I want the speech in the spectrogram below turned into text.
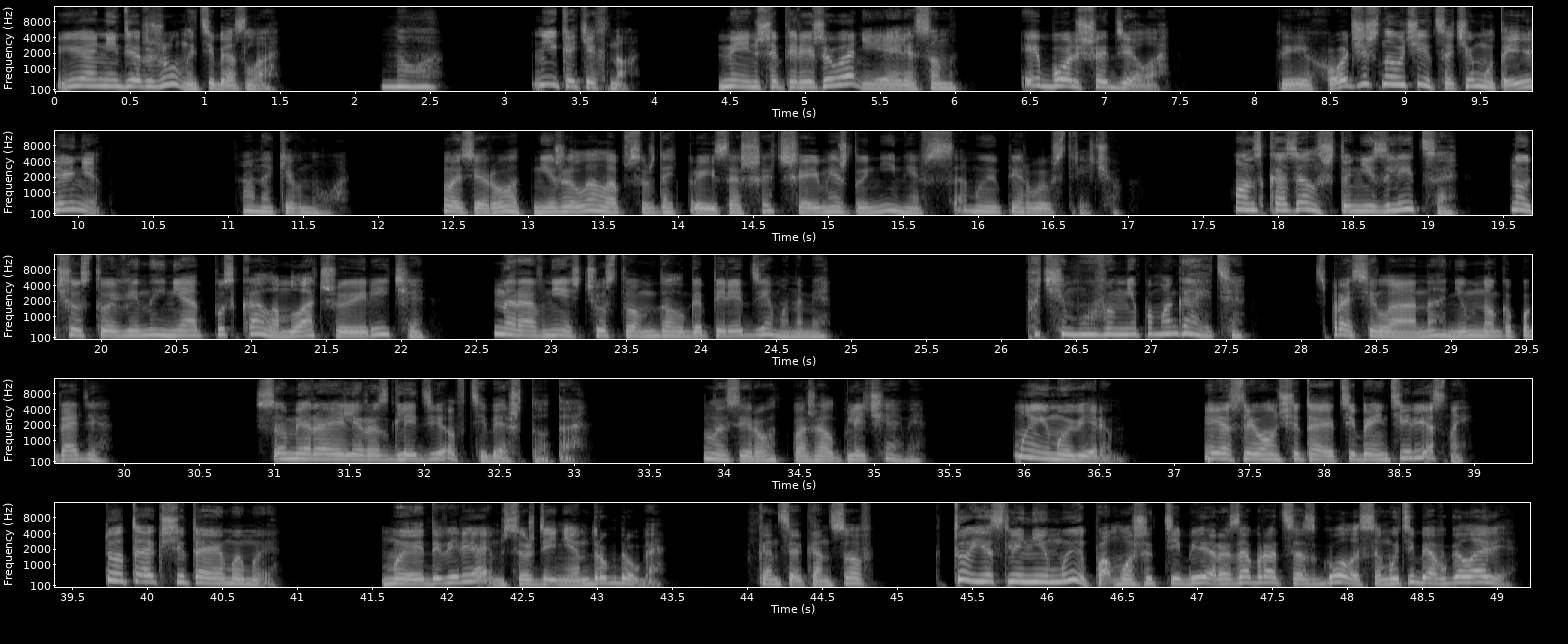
«Я не держу на тебя зла». «Но...» «Никаких «но». Меньше переживаний, Эллисон, и больше дела. Ты хочешь научиться чему-то или нет?» Она кивнула. Лазерот не желал обсуждать произошедшее между ними в самую первую встречу. Он сказал, что не злится, но чувство вины не отпускало младшую Ричи наравне с чувством долга перед демонами. «Почему вы мне помогаете?» — спросила она, немного погодя. «Самираэль разглядел в тебе что-то». Лазерот пожал плечами. «Мы ему верим. Если он считает тебя интересной, то так считаем и мы. Мы доверяем суждениям друг друга. В конце концов, кто, если не мы, поможет тебе разобраться с голосом у тебя в голове?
